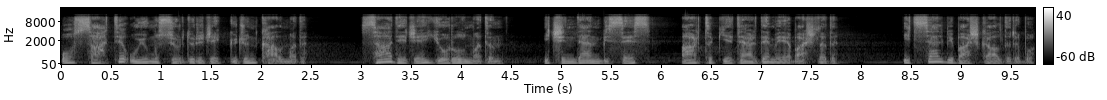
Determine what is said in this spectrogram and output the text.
o sahte uyumu sürdürecek gücün kalmadı. Sadece yorulmadın. İçinden bir ses artık yeter demeye başladı. İçsel bir başkaldırı bu.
